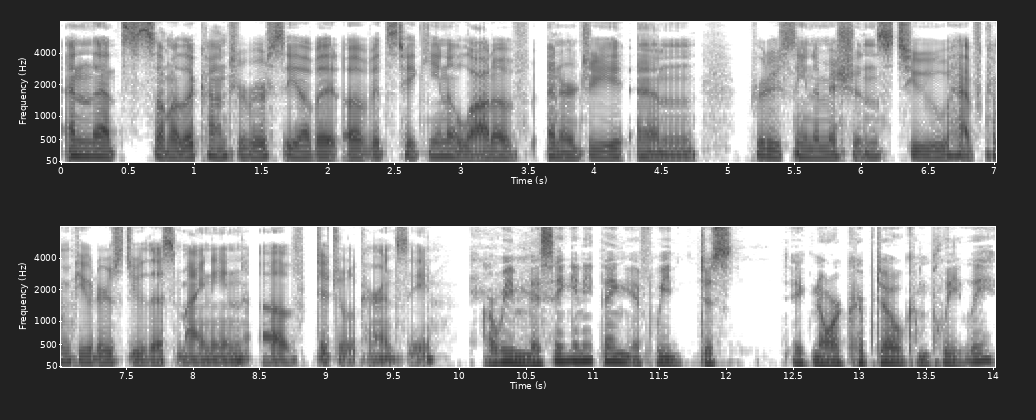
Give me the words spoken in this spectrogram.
And that's some of the controversy of it, of it's taking a lot of energy and producing emissions to have computers do this mining of digital currency. Are we missing anything if we just ignore crypto completely?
